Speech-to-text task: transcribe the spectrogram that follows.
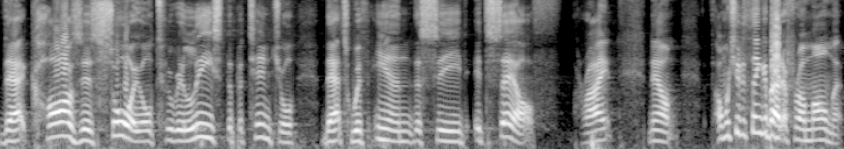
that causes soil to release the potential that's within the seed itself. Right? Now, I want you to think about it for a moment.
